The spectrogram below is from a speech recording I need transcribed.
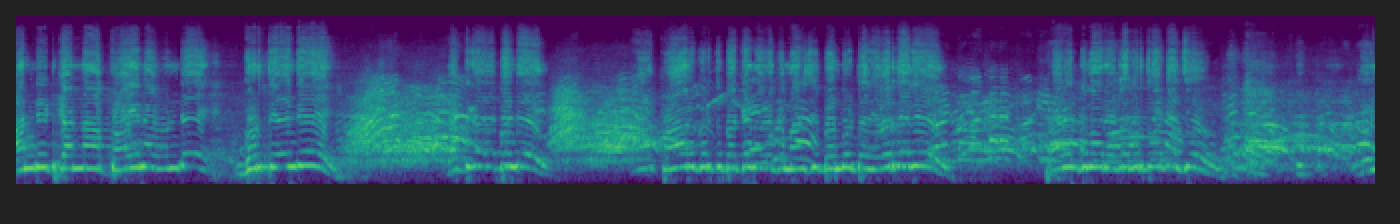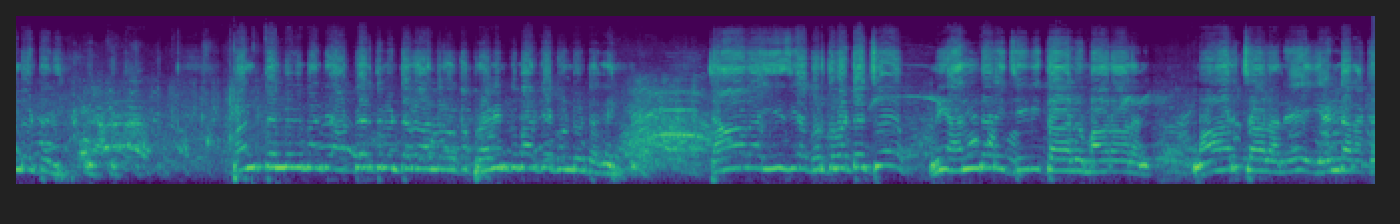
అన్నిటికన్నా పైన ఉండే గుర్తు ఏంది? గట్టిగా చెప్పండి. ఆ కారు గుర్తు పక్కన ఒక మనిషి బొమ్మ ఉంటుంది. ఎవరిది ప్రవీణ్ కుమార్. ఎట్లా గుర్తుపట్టచ్చు? గుండు ఉంటుంది. పంతొమ్మిది మంది అభ్యర్థులు ఉంటారు. అందులో ఒక ప్రవీణ్ కుమార్కే గుండు ఉంటది. చాలా ఈజీగా గుర్తుపట్టొచ్చు. మీ అందరి జీవితాలు మారాలని మార్చాలనే ఎండనక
